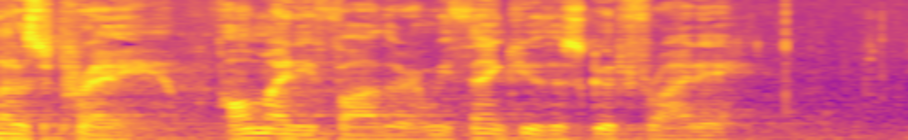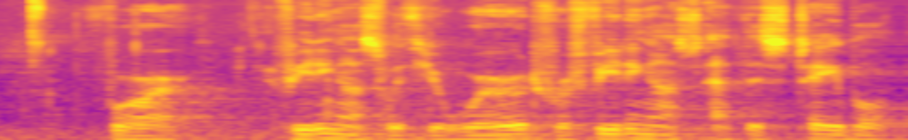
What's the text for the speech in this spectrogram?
Let us pray. Almighty Father, we thank you this Good Friday for feeding us with your word, for feeding us at this table.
